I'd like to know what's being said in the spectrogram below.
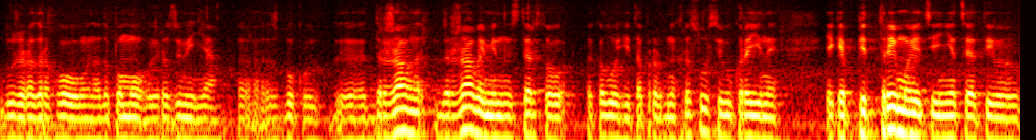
дуже розраховуємо на допомогу і розуміння е, з боку держави, Міністерства екології та природних ресурсів України, яке підтримує ці ініціативи. В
